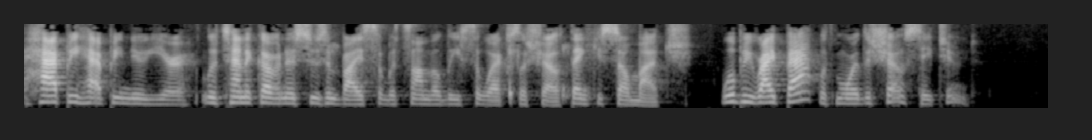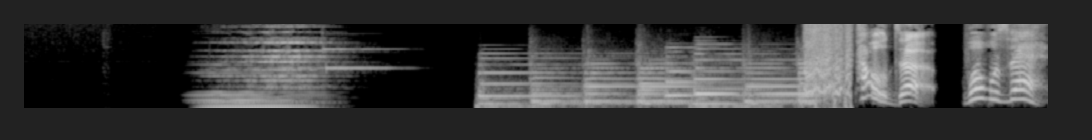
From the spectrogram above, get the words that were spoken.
happy, happy New Year, Lieutenant Governor Susan Bysiewicz on the Lisa Wexler Show. Thank you so much. We'll be right back with more of the show. Stay tuned. Hold up. What was that?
